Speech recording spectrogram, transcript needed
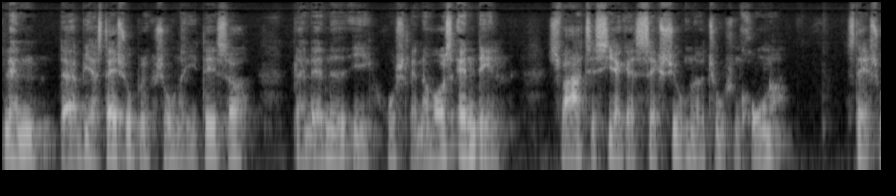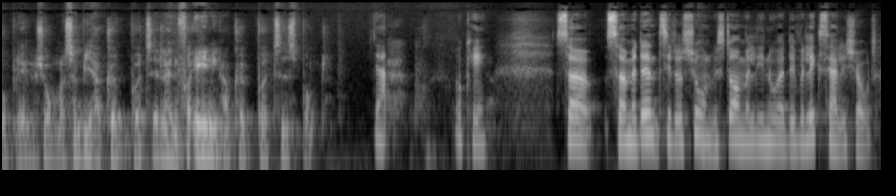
lande, der vi har statsobligationer i, det er så blandt andet i Rusland, og vores andel svarer til ca. 600-700.000 kroner statsobligationer, som vi har købt på et, eller en forening har købt på et tidspunkt. Ja, okay. Så, så med den situation, vi står med lige nu, er det vel ikke særlig sjovt,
